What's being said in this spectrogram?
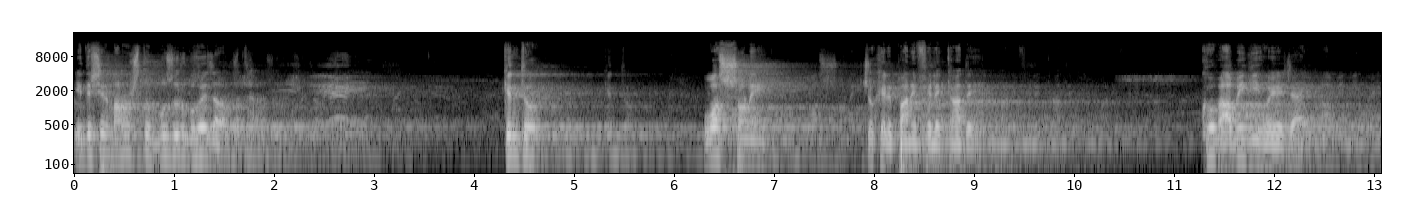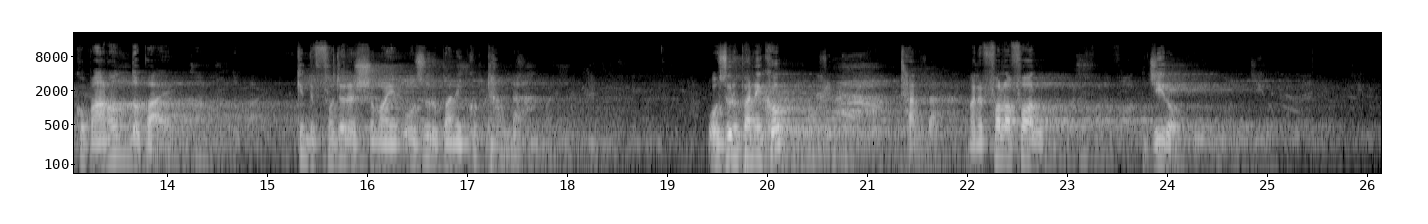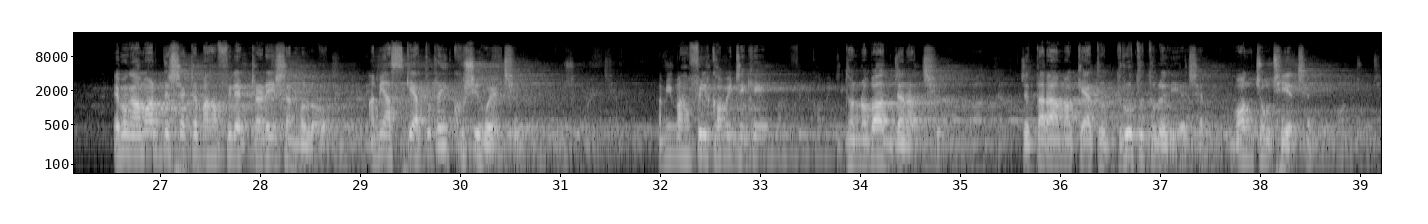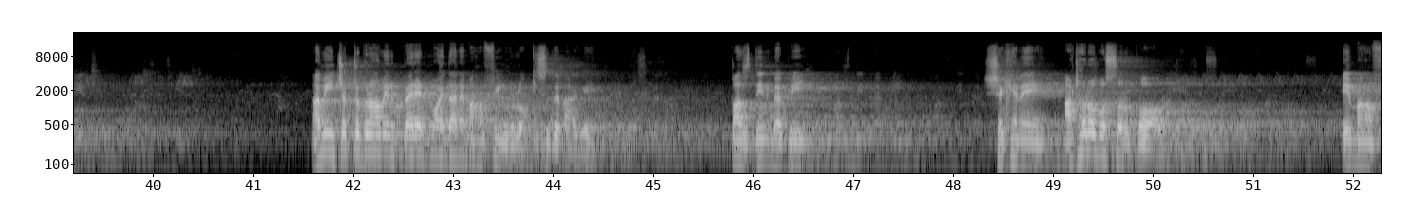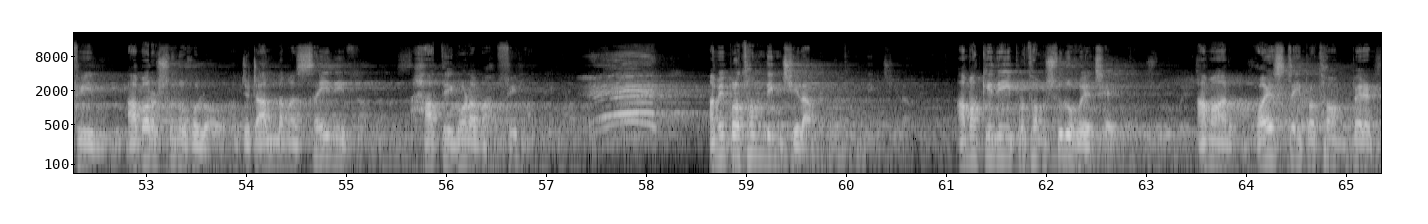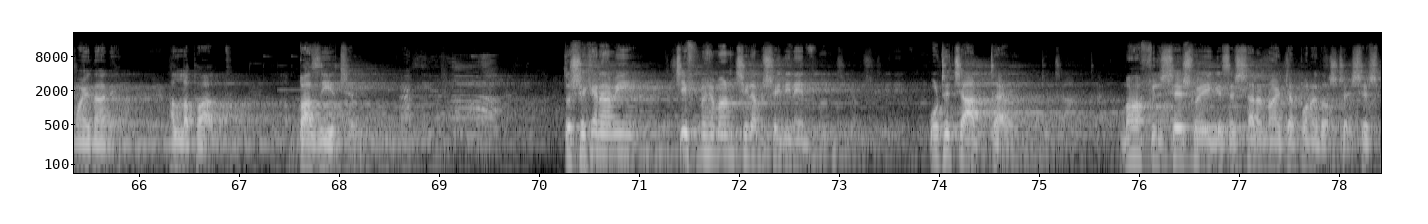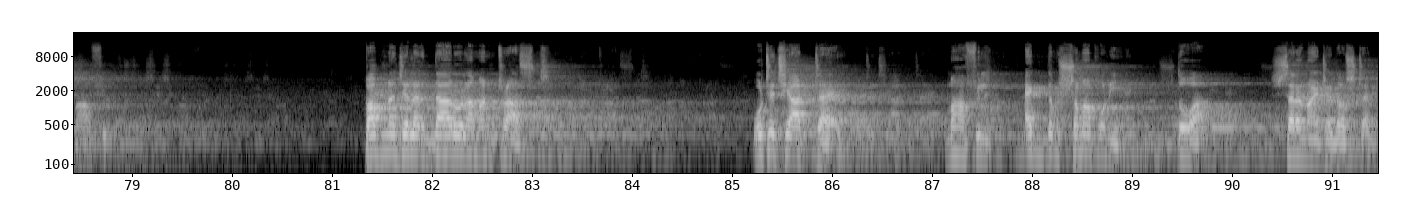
এদেশের মানুষ তো বুজুর্গ হয়ে যাওয়ার কথা। কিন্তু ওয়াজ শোনে, চোখের পানি ফেলে কাঁদে। খুব আবেগী হয়ে যায়, খুব আনন্দ পায়। কিন্তু ফজরের সময় অজুর পানি খুব ঠান্ডা। অজুর পানি খুব ঠান্ডা মানে ফলাফল জিরো। এবং আমার দেশে একটা মাহফিলের ট্র্যাডিশন হলো, আমি আজকে এতটাই খুশি হয়েছি। আমি মাহফিল কমিটিকে ধন্যবাদ জানাচ্ছি যে তারা আমাকে এত দ্রুত তুলে দিয়েছেন, মঞ্চ উঠিয়েছেন। আমি চট্টগ্রামের প্যারেড ময়দানে মাহফিল হলো কিছুদিন আগে। পাঁচ দিন ব্যাপী। সেখানে আঠারো বছর পর এ মাহফিল আবারও শুরু হলো, যেটা আল্লামা সাইদির হাতে গড়া মাহফিল। আমি প্রথম দিন ছিলাম। আমাকে দিয়েই প্রথম শুরু হয়েছে। আমার ভয়েসটাই প্রথম প্যারেড ময়দানে আল্লাহ পাক বাজিয়েছেন। তো সেখানে আমি চিফ মেহমান ছিলাম সেই দিনের উঠেছে আটটায় মাহফিল শেষ হয়ে গেছে, সাড়ে নয়টা পনেরো দশটায় শেষ মাহফিল। পাবনা জেলার দারুল আমান ট্রাস্ট। উঠেছে আটটায়। মাহফিল একদম সমাপনী দোয়া, সাড়ে নয়টায়, দশটায়।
